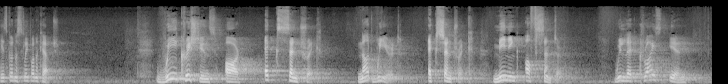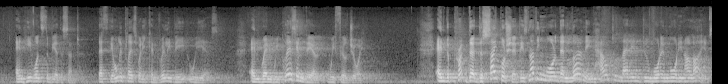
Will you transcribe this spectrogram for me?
he's going to sleep on the couch. We Christians are eccentric, not weird, eccentric, meaning off center. We let Christ in, and he wants to be at the center. That's the only place where he can really be who he is. And when we place him there, we feel joy. And the, the discipleship is nothing more than learning how to let him do more and more in our lives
